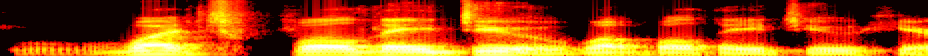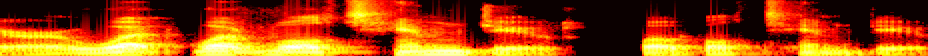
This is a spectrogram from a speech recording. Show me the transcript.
what will they do? What will they do here? What what will Tim do? What will Tim do?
